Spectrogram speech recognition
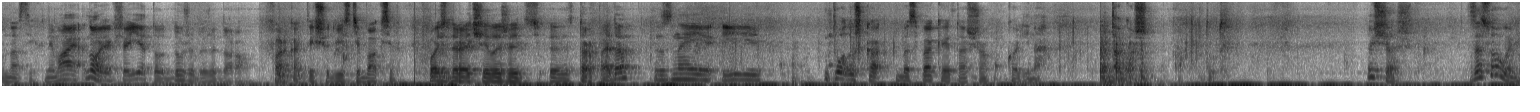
У нас їх немає. Ну, а якщо є, то дуже-дуже дорого. Фарка 1200 баксів. Ось, до речі, лежить е, торпеда з неї і подушка безпеки та що коліна. Також тут. Ну що ж, засовуємо.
